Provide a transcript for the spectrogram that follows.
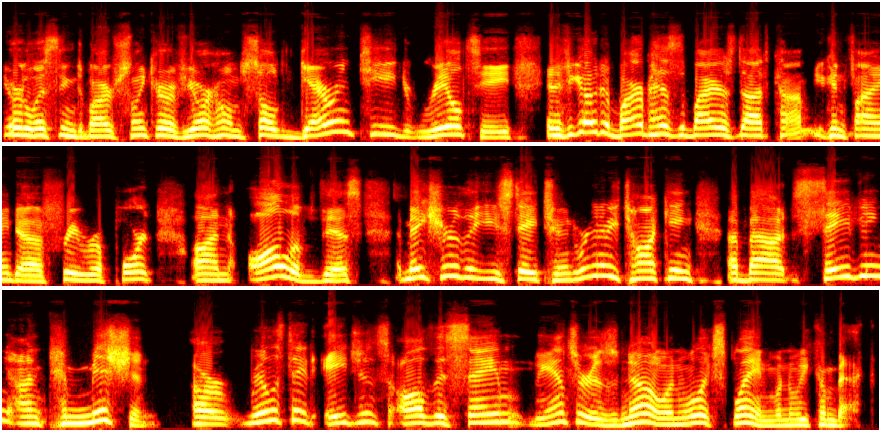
you're listening to Barb Schlinker of Your Home Sold Guaranteed Realty. And if you go to barbhasthebuyers.com, you can find a free report on all of this. Make sure that you stay tuned. We're going to be talking about saving on commission. Are real estate agents all the same? The answer is no, and we'll explain when we come back.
